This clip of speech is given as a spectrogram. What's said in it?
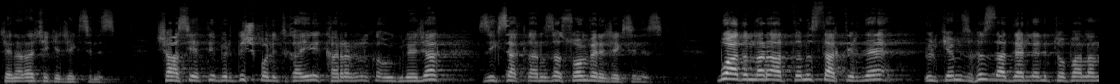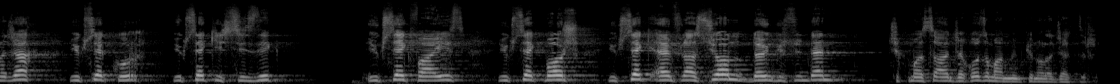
kenara çekeceksiniz. Şahsiyetli bir dış politikayı kararlılıkla uygulayacak, zikzaklarınıza son vereceksiniz. Bu adımları attığınız takdirde ülkemiz hızla derlenip toparlanacak, yüksek kur, yüksek işsizlik, yüksek faiz, yüksek borç, yüksek enflasyon döngüsünden çıkması ancak o zaman mümkün olacaktır.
